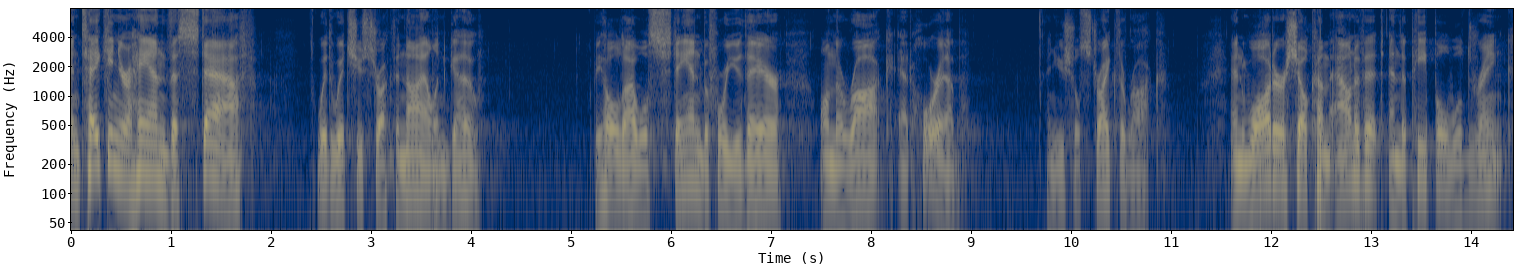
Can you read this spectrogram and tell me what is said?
and take in your hand the staff with which you struck the Nile, and go. Behold, I will stand before you there on the rock at Horeb, and you shall strike the rock, and water shall come out of it, and the people will drink.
